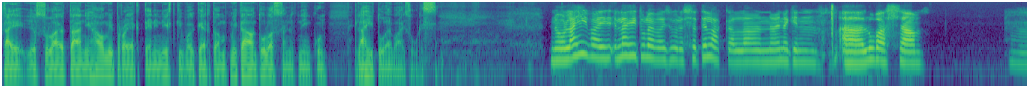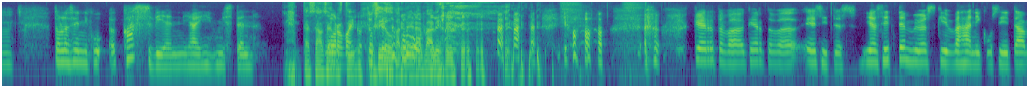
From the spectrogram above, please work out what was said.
Tai jos sulla on jotain ihan omi projekteja, niin niistäkin voi kertoa, mutta mitä on tulossa nyt niin kuin lähitulevaisuudessa? No lähivai- lähitulevaisuudessa telakalla on ainakin äh, luvassa mm, niin kasvien ja ihmisten tässä on selvästi silta teidän välillä. kertova, kertova esitys. Ja sitten myöskin vähän niin kuin siitä,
